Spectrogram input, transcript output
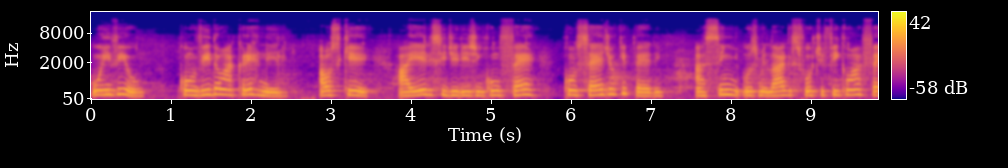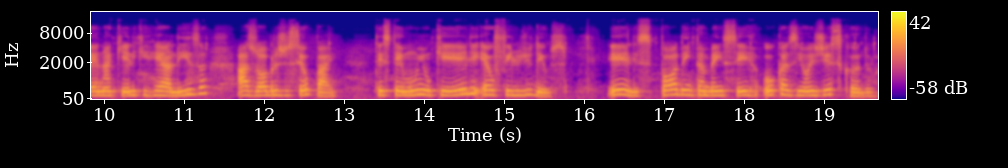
o enviou. Convidam a crer nele. Aos que a ele se dirigem com fé, concede o que pedem. Assim, os milagres fortificam a fé naquele que realiza as obras de seu Pai. Testemunham que ele é o Filho de Deus. Eles podem também ser ocasiões de escândalo.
